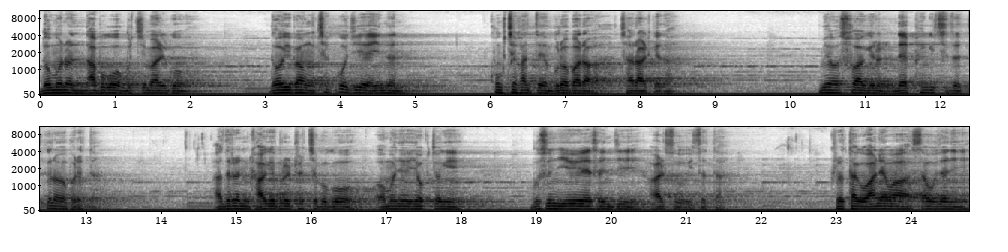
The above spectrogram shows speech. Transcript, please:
노모는 나보고 묻지 말고 너희 방 책꽂이에 있는 공책한테 물어봐라 잘 알게다. 며 수화기를 내팽기치듯 끊어버렸다. 아들은 가계부를 펼쳐보고 어머니의 역정이 무슨 이유에서인지 알 수 있었다. 그렇다고 아내와 싸우자니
